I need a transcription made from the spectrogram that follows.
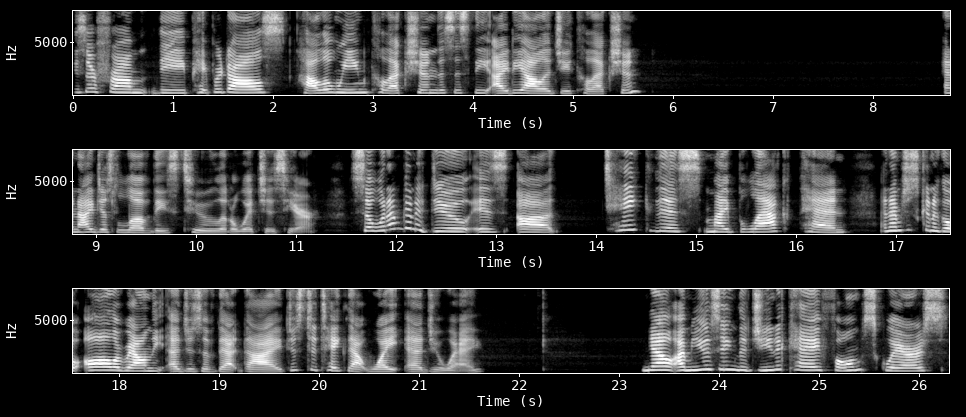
these are from the Paper Dolls Halloween collection. This is the idea-ology collection. And I just love these two little witches here. So what I'm going to do is uh, take this, my black pen, and I'm just going to go all around the edges of that die just to take that white edge away. Now I'm using the Gina K foam squares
